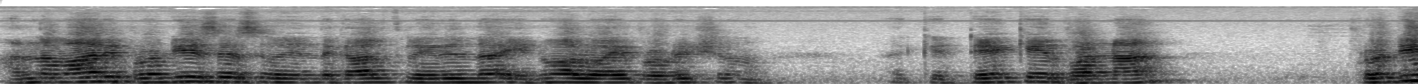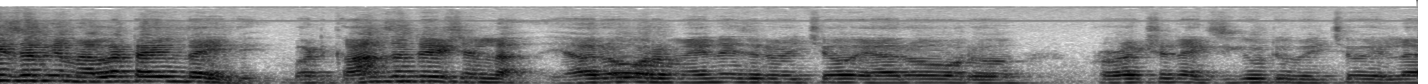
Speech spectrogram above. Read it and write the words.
அந்த மாதிரி ப்ரொடியூசர்ஸ் இந்த காலத்தில் இருந்தால் இன்வால்வ் ஆகி ப்ரொடக்ஷன் டேக் கேர் பண்ணால் ப்ரொடியூசருக்கு நல்ல டைம் தான் இது பட் கான்சன்ட்ரேஷன் இல்லை யாரோ ஒரு மேனேஜர் வச்சோ யாரோ ஒரு ப்ரொடக்ஷன் எக்ஸிக்யூட்டிவ் வச்சோ இல்லை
